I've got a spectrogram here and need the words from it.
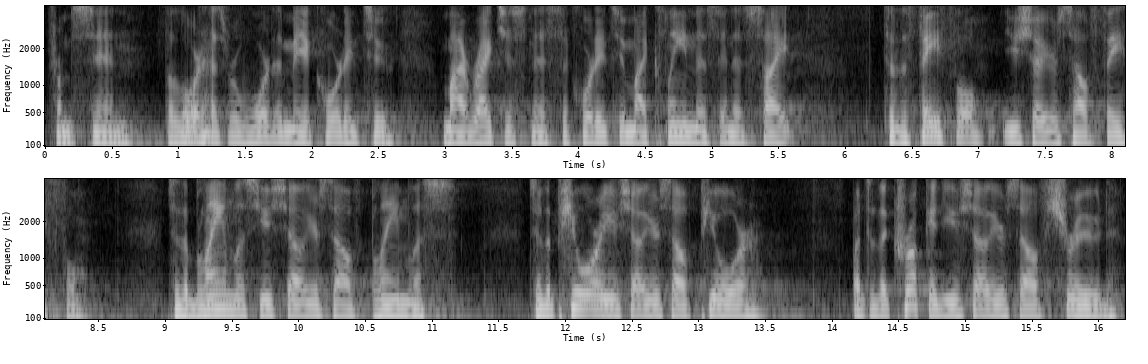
from sin. The Lord has rewarded me according to my righteousness, according to my cleanness in his sight. To the faithful, you show yourself faithful. To the blameless, you show yourself blameless. To the pure, you show yourself pure. But to the crooked, you show yourself shrewd.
